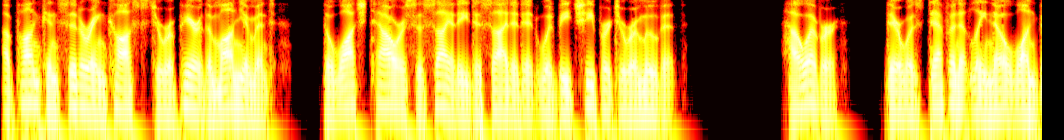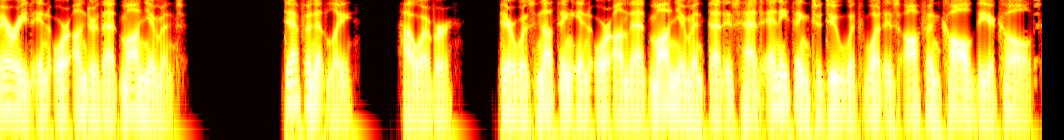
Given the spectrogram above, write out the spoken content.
Upon considering costs to repair the monument, the Watchtower Society decided it would be cheaper to remove it. However, there was definitely no one buried in or under that monument. Definitely, however, there was nothing in or on that monument that has had anything to do with what is often called the occult.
